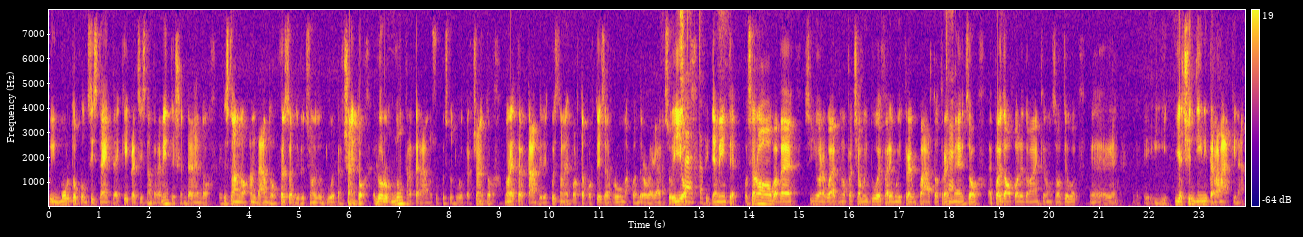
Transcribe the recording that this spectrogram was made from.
qui molto consistente è che i prezzi stanno veramente scendendo e che stanno andando verso la direzione del 2% e loro non tratteranno su questo 2%, non è trattabile, questo non è porta portese a Roma quando ero ragazzo io, certo. effettivamente possiamo, no vabbè signora guardi non facciamo il 2, faremo il 3 un quarto, 3 eh. e mezzo e poi dopo le do anche, non so, devo, eh, gli accendini per la macchina.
